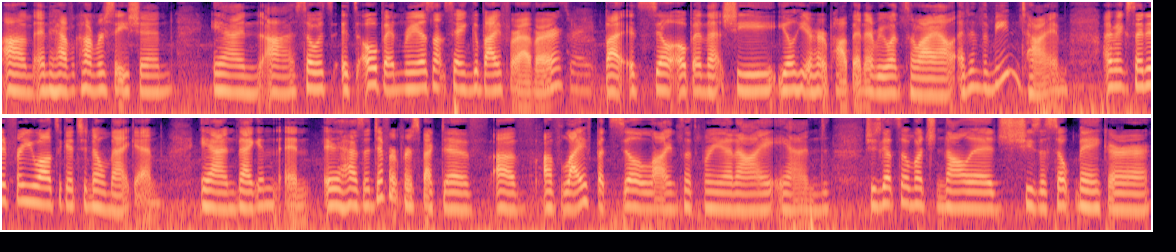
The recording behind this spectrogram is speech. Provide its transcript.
um, and have a conversation and uh, so it's it's open. Maria's not saying goodbye forever, right. but it's still open that she you'll hear her pop in every once in a while. And in the meantime, I'm excited for you all to get to know Megan. And Megan and it has a different perspective of of life, but still aligns with Maria and I. And she's got so much knowledge. She's a soap maker.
